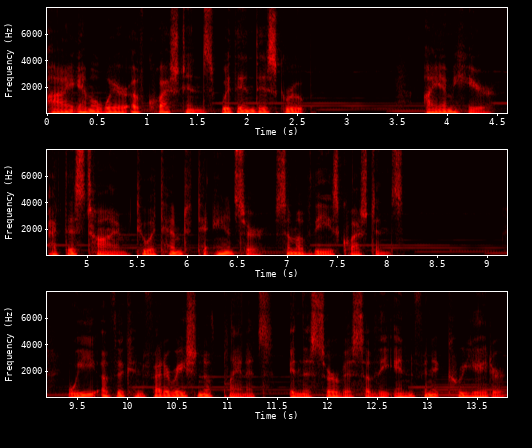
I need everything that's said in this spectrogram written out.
I am aware of questions within this group. I am here at this time to attempt to answer some of these questions. We of the Confederation of Planets, in the service of the infinite Creator,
